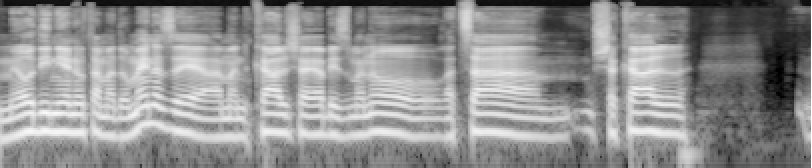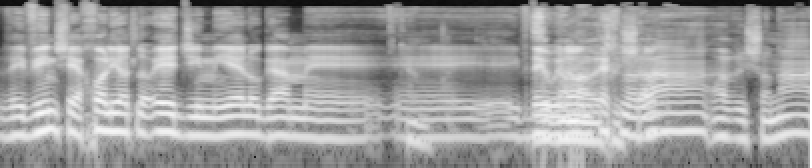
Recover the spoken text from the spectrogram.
מאוד עניין אותם הדומיין הזה, המנכ"ל שהיה בזמנו רצה, שקל והבין שיכול להיות לו אדג' אם יהיה לו גם אה, כן. if they will own טכנולוגיה. זה גם הרכישה הראשונה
